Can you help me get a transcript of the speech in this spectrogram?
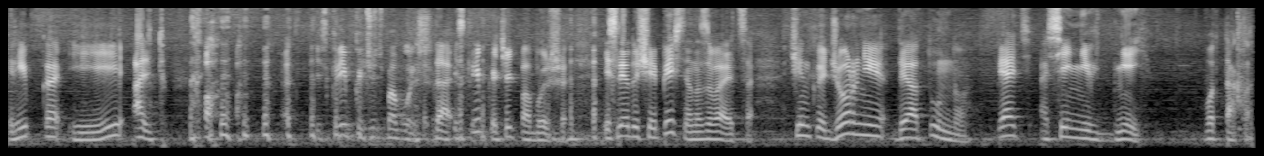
скрипка и альт. И скрипка чуть побольше. Да, и скрипка чуть побольше. И следующая песня называется Cinque giorni de autunno. Пять осенних дней. Вот так вот.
